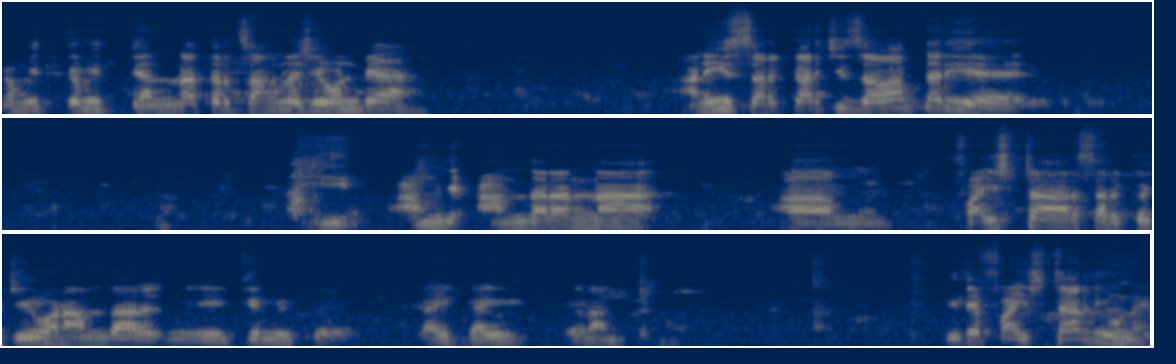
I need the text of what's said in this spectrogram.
कमीत कमी त्यांना तर चांगलं जेवण द्या. आणि ही सरकारची जबाबदारी आहे. म्हणजे आमदारांना फाईव्ह स्टार सारखं जेवण आमदार म्हणजे इथे मिळतं काही काही तिथे फाईव्ह स्टार देऊ नये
